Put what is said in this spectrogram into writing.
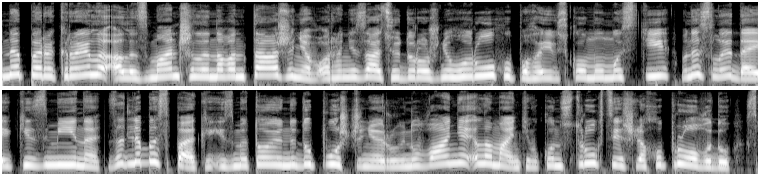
Не перекрили, але зменшили навантаження. В організацію дорожнього руху по Гаївському мості внесли деякі зміни. Задля безпеки і з метою недопущення руйнування елементів конструкції шляхопроводу з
